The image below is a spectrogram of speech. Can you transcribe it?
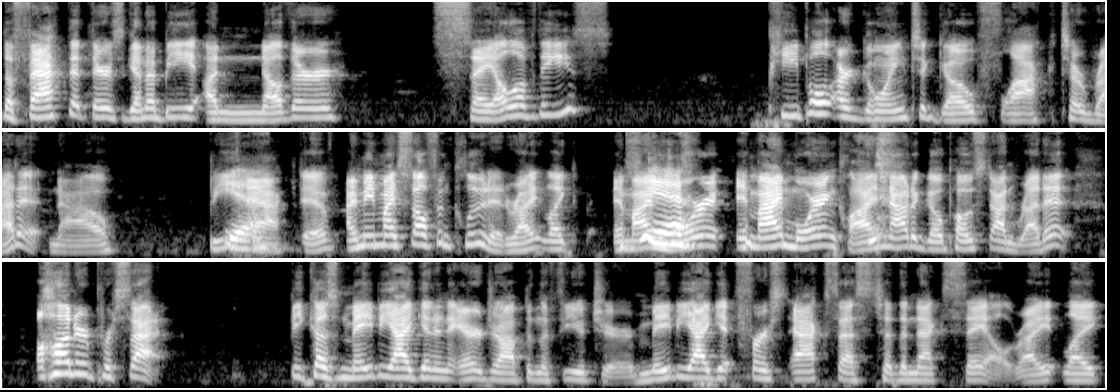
The fact that there's going to be another sale of these, people are going to go flock to Reddit now, be Yeah. active. I mean, myself included, right? Like, am I Yeah. more am I more inclined now to go post on Reddit? Hundred percent. Because maybe I get an airdrop in the future. Maybe I get first access to the next sale, right? Like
